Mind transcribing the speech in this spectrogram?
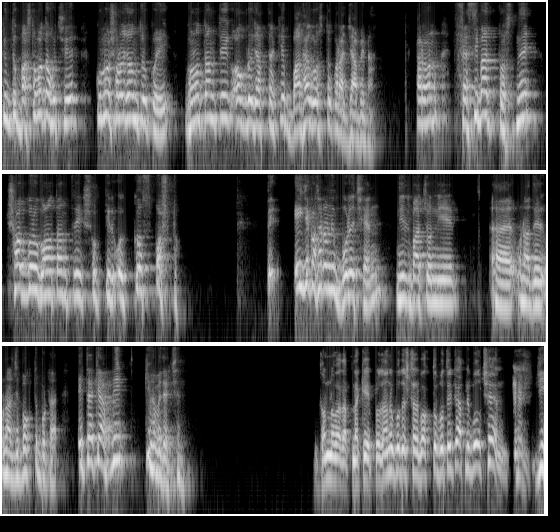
কিন্তু বাস্তবতা হচ্ছে, কোনো ষড়যন্ত্র করে গণতান্ত্রিক অগ্রযাত্রাকে বাধাগ্রস্ত করা যাবে না। কারণ ফ্যাসিবাদ প্রশ্নে সবগুলো গণতান্ত্রিক শক্তির ঐক্য স্পষ্ট। এই যে কথাটা উনি বলেছেন নির্বাচন নিয়ে ওনাদের ওনার যে বক্তব্যটা এটাকে আপনি কীভাবে দেখছেন? ধন্যবাদ আপনাকে। প্রধান উপদেষ্টার বক্তব্য তো এটা আপনি বলছেন? জি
